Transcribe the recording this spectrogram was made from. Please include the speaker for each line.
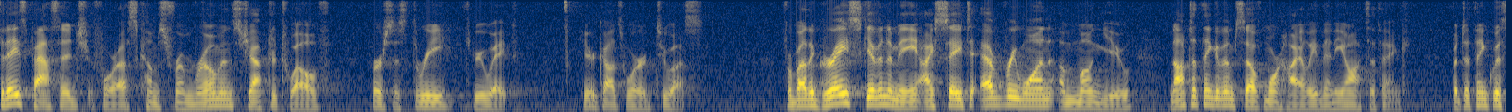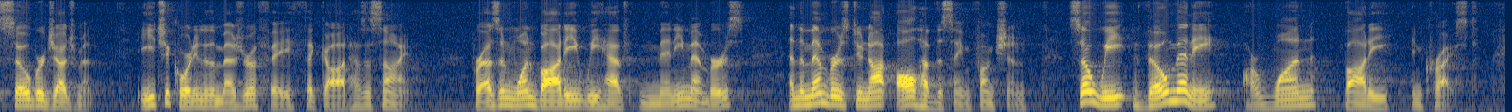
Speaker 1: Today's passage for us comes from Romans chapter 12, verses 3 through 8. Hear God's word to us. For by the grace given to me, I say to everyone among you, not to think of himself more highly than he ought to think, but to think with sober judgment, each according to the measure of faith that God has assigned. For as in one body we have many members, and the members do not all have the same function, so we, though many, are one body in Christ,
